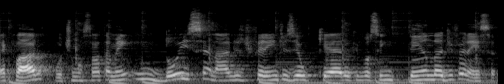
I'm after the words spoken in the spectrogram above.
É claro, vou te mostrar também em dois cenários diferentes e eu quero que você entenda a diferença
